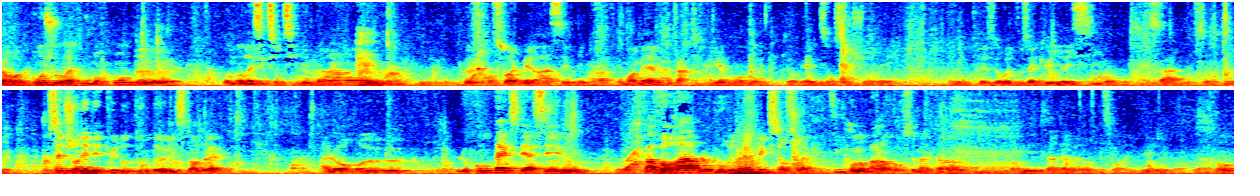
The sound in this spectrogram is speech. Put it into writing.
Alors bonjour à tout le monde, euh, au nom de la section de cinéma, euh, de, François Albera, Séverine Graff et moi-même, plus particulièrement, donc, qui organisons cette journée. On est très heureux de vous accueillir ici dans cette salle pour cette, cette journée d'études autour de l'histoire de la critique. Alors, euh, le contexte est assez euh, favorable pour une réflexion sur la critique. On en parle encore ce matin avec les intervenants qui sont arrivés un peu avant.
